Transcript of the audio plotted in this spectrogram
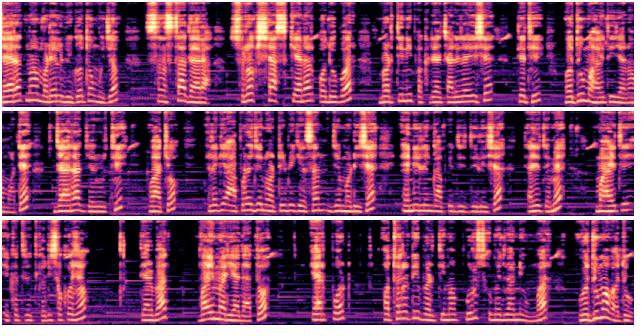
જાહેરાતમાં મળેલ વિગતો મુજબ, સંસ્થા દ્વારા સુરક્ષા સ્કેનર પદો પર ભરતીની પ્રક્રિયા ચાલી રહી છે. તેથી વધુ માહિતી જાણવા માટે જાહેરાત જરૂરથી વાંચો. એટલે કે આપણે જે નોટિફિકેશન જે મળી છે, એની લિંક આપી દીધેલી છે, ત્યાંથી તમે માહિતી એકત્રિત કરી શકો છો. ત્યારબાદ વય મર્યાદા તો એરપોર્ટ ઓથોરિટી ભરતીમાં પુરુષ ઉમેદવારની ઉંમર વધુમાં વધુ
